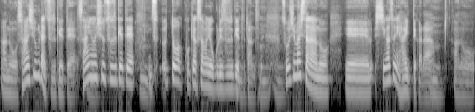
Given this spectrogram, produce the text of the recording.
あの3週ぐらい続けて34週続けて、ずっと顧客様に送り続けてたんですね。そうしましたらあの、えー、7月に入ってから、あの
